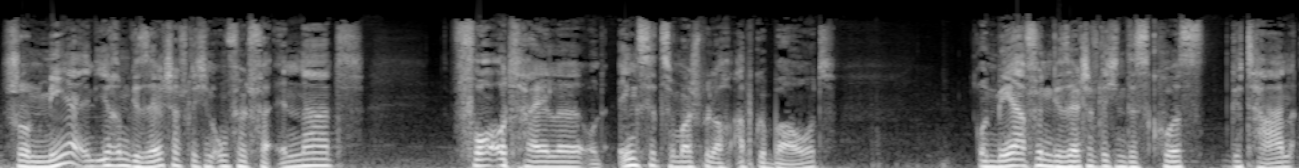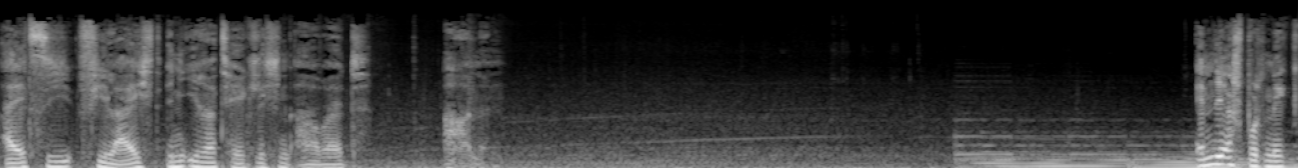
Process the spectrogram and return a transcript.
schon mehr in ihrem gesellschaftlichen Umfeld verändert, Vorurteile und Ängste zum Beispiel auch abgebaut und mehr für den gesellschaftlichen Diskurs getan, als sie vielleicht in ihrer täglichen Arbeit ahnen. MDR Sputnik,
